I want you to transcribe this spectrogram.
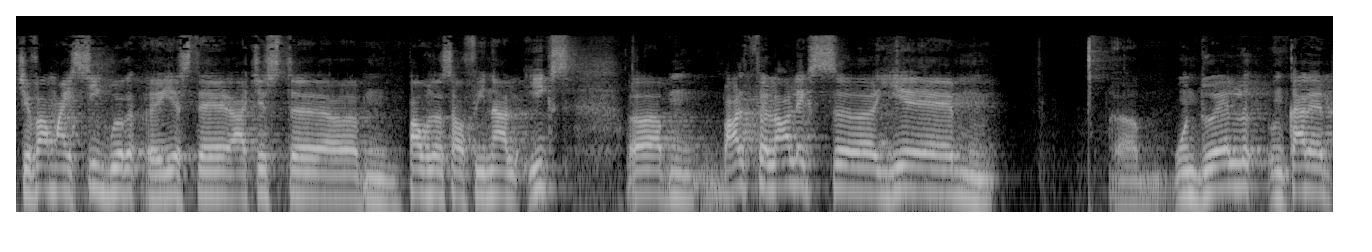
ceva mai sigur este acest uh, pauză sau final X. Altfel, Alex, e Uh, un duel în care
